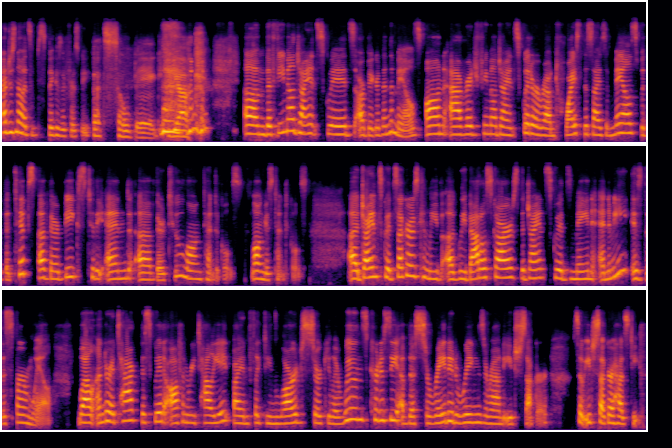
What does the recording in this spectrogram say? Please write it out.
I just know it's as big as a frisbee. That's so big. Yuck. Um, the female giant squids are bigger than the males. On average, female giant squid are around twice the size of males, with the tips of their beaks to the end of their two long tentacles, longest tentacles. Uh, giant squid suckers can leave ugly battle scars. The giant squid's main enemy is the sperm whale. While under attack, the squid often retaliate by inflicting large circular wounds, courtesy of the serrated rings around each sucker. So each sucker has teeth,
